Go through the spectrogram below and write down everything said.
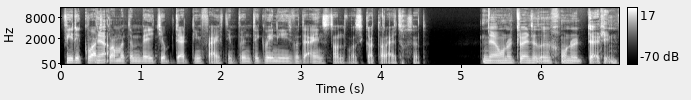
Vierde kwart Ja. kwam het een beetje op 13, 15 punten. Ik weet niet eens wat de eindstand was. Ik had het al uitgezet. Ja, 122, 113.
